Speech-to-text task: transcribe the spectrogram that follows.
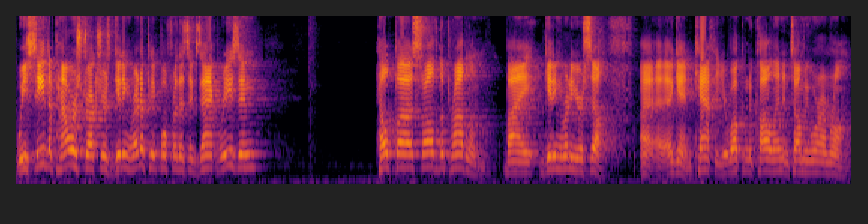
We see the power structures getting rid of people for this exact reason. Help uh, solve the problem by getting rid of yourself. Again, Kathy, you're welcome to call in and tell me where I'm wrong.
